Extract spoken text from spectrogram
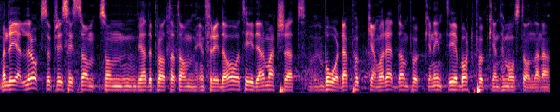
Men det gäller också, precis som, som vi hade pratat om inför idag och tidigare matcher, att vårda pucken, vara rädda om pucken, inte ge bort pucken till motståndarna.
